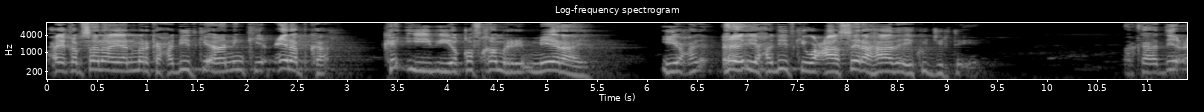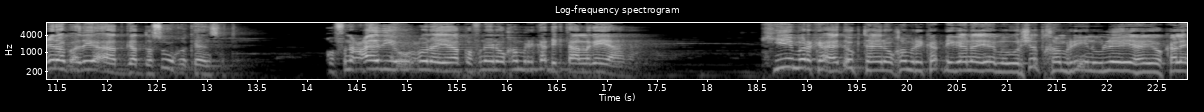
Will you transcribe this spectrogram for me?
waxay qabsanayaan marka xadiidkii ah ninkii cinabka ka iibiyo qof khamri miiraayo iyo xadiidkii wacaasir ahaada ay ku jirta marka haddii cinab adiga aada gaddo suuqa keensato qofna caadiya u cunayaa qofna inuu khamri ka dhigtaa laga yaabaa kii marka aad og tahay inuu khamri ka dhiganayo ama warshad khamri inuu leeyahay oo kale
